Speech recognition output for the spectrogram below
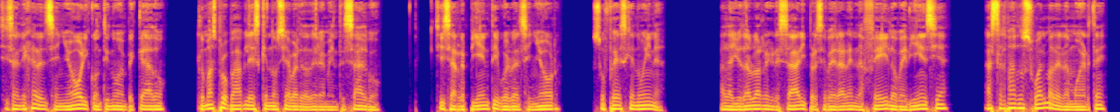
Si se aleja del Señor y continúa en pecado, lo más probable es que no sea verdaderamente salvo. Si se arrepiente y vuelve al Señor, su fe es genuina. Al ayudarlo a regresar y perseverar en la fe y la obediencia, ha salvado su alma de la muerte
